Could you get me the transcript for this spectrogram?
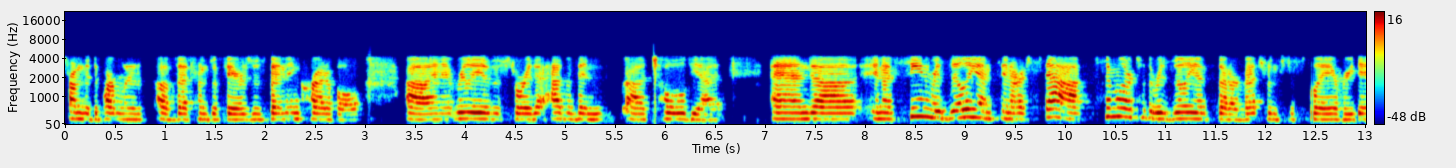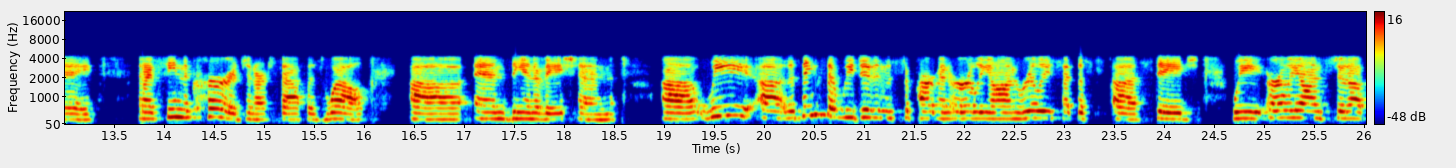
from the Department of Veterans Affairs has been incredible, uh, and it really is a story that hasn't been uh, told yet. And uh, and I've seen resilience in our staff, similar to the resilience that our veterans display every day. And I've seen the courage in our staff as well, uh, and the innovation. Uh, we the things that we did in this department early on really set the stage. We early on stood up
